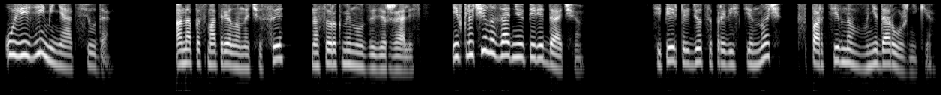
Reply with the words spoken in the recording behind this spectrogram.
увези меня отсюда». Она посмотрела на часы, на 40 минут задержались, и включила заднюю передачу. Теперь придется провести ночь в спортивном внедорожнике.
